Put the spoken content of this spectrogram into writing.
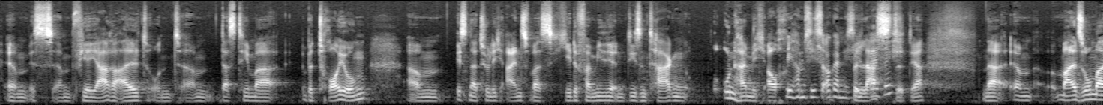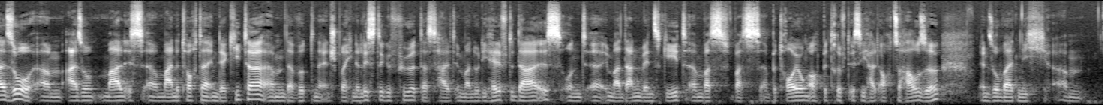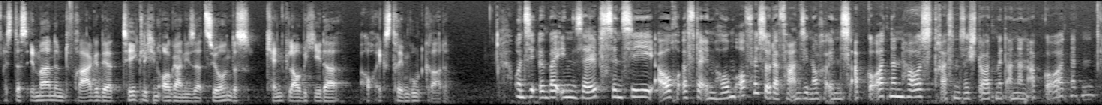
ähm, ist ähm, vier Jahre alt und ähm, das Thema Betreuung ähm, ist natürlich eins, was jede Familie in diesen Tagen unheimlich auch Wie haben Sie es organisiert belastet. Ja. Na, ähm, mal so, mal so. Ähm, also mal ist äh, meine Tochter in der Kita, ähm, da wird eine entsprechende Liste geführt, dass halt immer nur die Hälfte da ist und äh, immer dann, wenn es geht, ähm, was, was äh, Betreuung auch betrifft, ist sie halt auch zu Hause. Insoweit nicht ähm, ist das immer eine Frage der täglichen Organisation. Das kennt, glaube ich, jeder auch extrem gut gerade. Und Sie, äh, bei Ihnen selbst sind Sie auch öfter im Homeoffice oder fahren Sie noch ins Abgeordnetenhaus, treffen sich dort mit anderen Abgeordneten?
